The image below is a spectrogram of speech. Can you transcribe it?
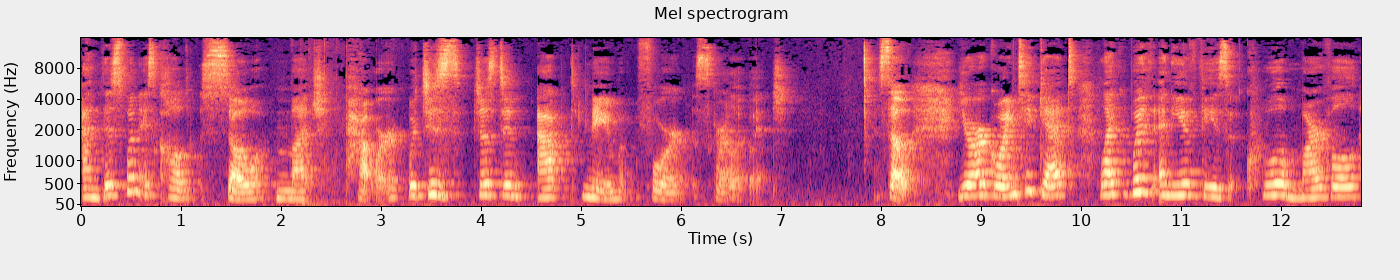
And this one is called So Much Power, which is just an apt name for Scarlet Witch. So you're going to get, like with any of these cool Marvel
